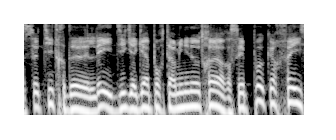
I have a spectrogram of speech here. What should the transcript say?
ce titre de Lady Gaga pour terminer notre heure. C'est Poker Face.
